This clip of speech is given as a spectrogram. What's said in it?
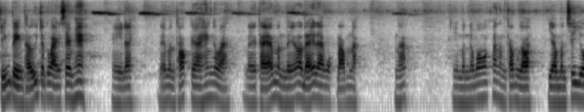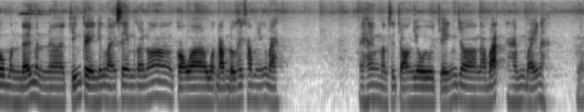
chuyển tiền thử cho các bạn xem ha. Thì đây, để mình thoát ra hết các bạn. Đây, thẻ mình thì nó để đang hoạt động nè. Đó thì mình đã bắn phá thành công rồi. Giờ mình sẽ vô mình để mình ờ, chuyển tiền cho các bạn xem coi nó còn ờ, hoạt động được hay không nha các bạn. Thì ha mình sẽ chọn vô chuyển cho Nabat 247 nè. Đó.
